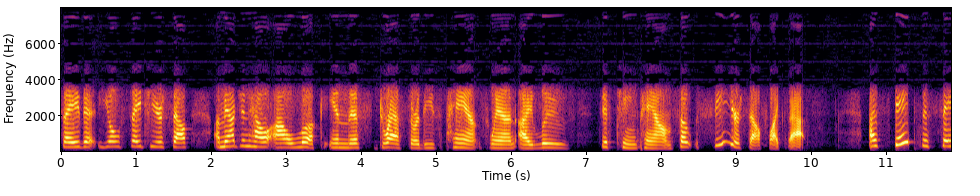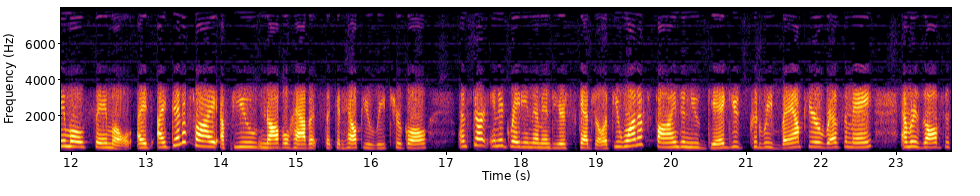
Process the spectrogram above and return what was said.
say that you'll say to yourself, imagine how I'll look in this dress or these pants when I lose 15 pounds. So see yourself like that. Escape the same old, same old. Identify a few novel habits that could help you reach your goal and start integrating them into your schedule. If you want to find a new gig, you could revamp your resume and resolve to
